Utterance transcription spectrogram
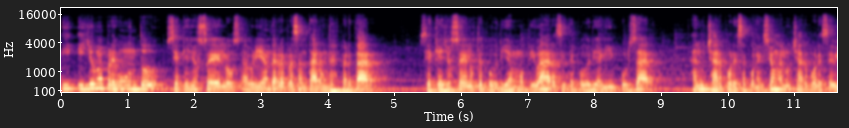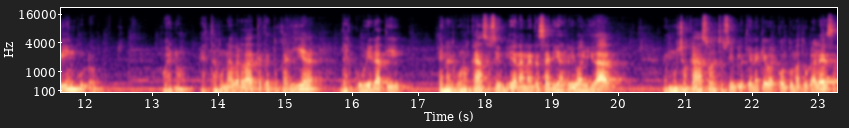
Y, yo me pregunto si aquellos celos habrían de representar un despertar, si aquellos celos te podrían motivar, si te podrían impulsar a luchar por esa conexión, a luchar por ese vínculo. Bueno, esta es una verdad que te tocaría descubrir a ti. En algunos casos simplemente sería rivalidad. En muchos casos esto simple tiene que ver con tu naturaleza.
